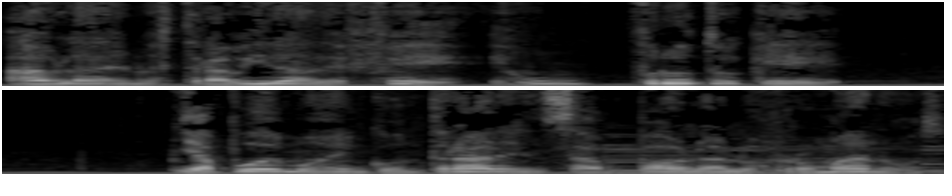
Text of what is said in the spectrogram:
habla de nuestra vida de fe, es un fruto que ya podemos encontrar en San Pablo a los romanos,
